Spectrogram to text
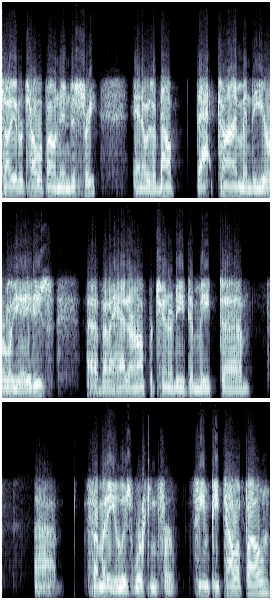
cellular telephone industry. And it was about that time in the early 80s uh, that I had an opportunity to meet um, uh, somebody who was working for C&P Telephone,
